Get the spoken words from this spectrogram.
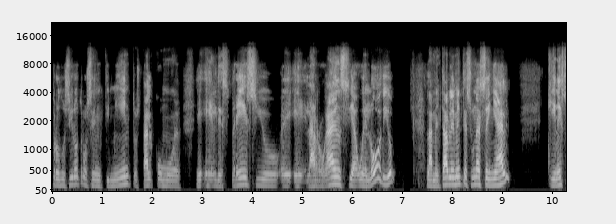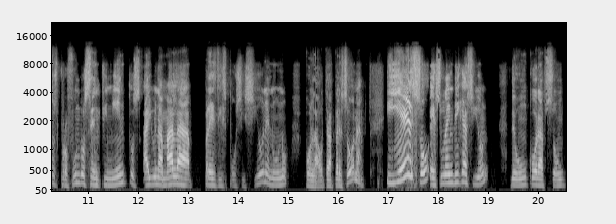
producir otros sentimientos, tal como el, desprecio, eh, eh, la arrogancia o el odio, lamentablemente es una señal que en estos profundos sentimientos hay una mala predisposición en uno con la otra persona. Y eso es una indicación de un corazón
